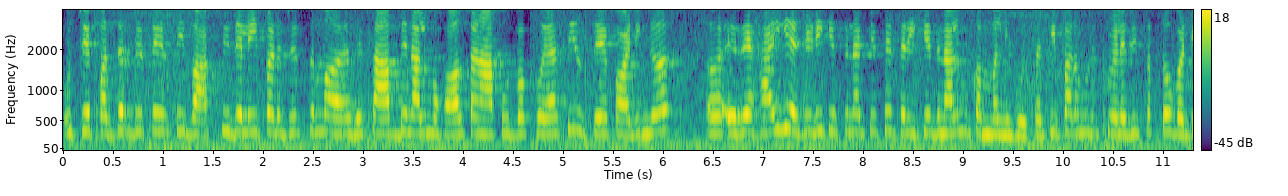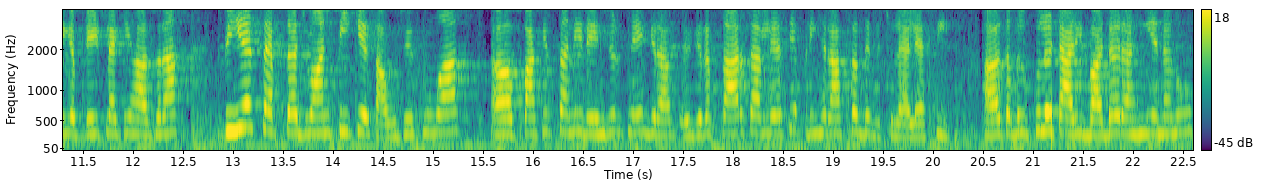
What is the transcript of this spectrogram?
ਉੱਚੇ ਪੱਧਰ ਦੇ ਉੱਤੇ ਇਸ ਦੀ ਵਾਪਸੀ ਦੇ ਲਈ, ਪਰ ਜਿਸ ਹਿਸਾਬ ਦੇ ਨਾਲ ਮਾਹੌਲ ਤਣਾਅਪੂਰਵਕ ਹੋਇਆ ਸੀ ਉਸ ਦੇ ਅਕੋਰਡਿੰਗ ਰਿਹਾਈ ਹੈ ਜਿਹੜੀ ਕਿਸੇ ਨਾ ਕਿਸੇ ਤਰੀਕੇ ਦੇ ਨਾਲ ਮੁਕੰਮਲ ਨਹੀਂ ਹੋ ਸਕੀ। ਪਰ ਹੁਣ ਇਸ ਵੇਲੇ ਦੀ ਸਭ ਤੋਂ ਵੱਡੀ ਅਪਡੇਟ ਲੈ ਕੇ ਹਾਜ਼ਰ ਹਾਂ। ਬੀਐਸਐਫ ਦਾ ਜਵਾਨ ਪੀਕੇ ਸਾਊ ਜਿਸ ਨੂੰ ਆ ਪਾਕਿਸਤਾਨੀ ਰੇਂਜਰਸ ਨੇ ਗਿਰਾ- ਗ੍ਰਿਫਤਾਰ ਕਰ ਲਿਆ ਸੀ, ਆਪਣੀ ਹਿਰਾਸਤ ਦੇ ਵਿੱਚ ਲੈ ਲਿਆ ਸੀ। ਤਾਂ ਬਿਲਕੁਲ ਟਾਰੀ ਬਾਰਡਰ ਰਾਹੀਂ ਇਹਨਾਂ ਨੂੰ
